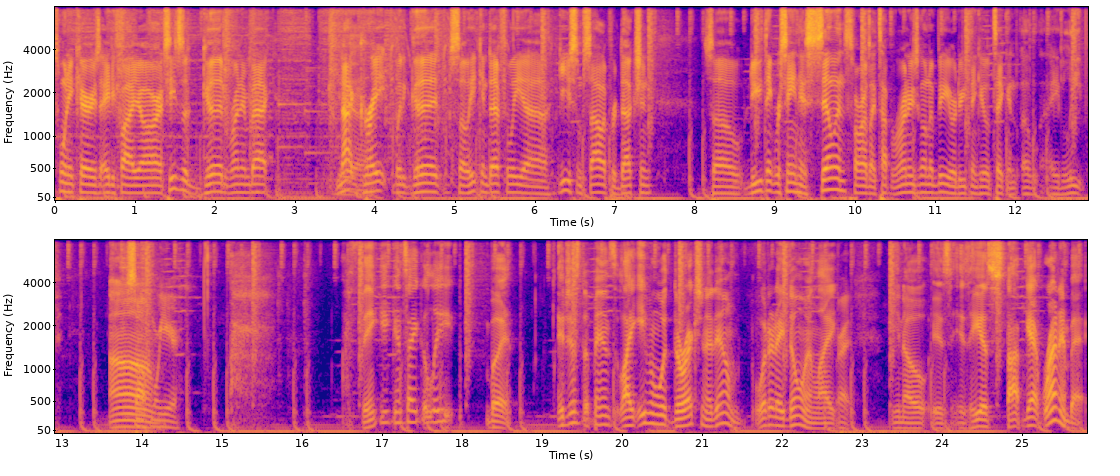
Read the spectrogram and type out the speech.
20 carries, 85 yards. He's a good running back. Not Yeah. great, but good. So he can definitely uh, give you some solid production. So do you think we're seeing his ceiling as far as like type of runner he's going to be, or do you think he'll take an, a, a leap Um, sophomore year? I think he can take a leap, but it just depends. Like even with direction of them, what are they doing? Like, Right. you know, is is he a stopgap running back?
